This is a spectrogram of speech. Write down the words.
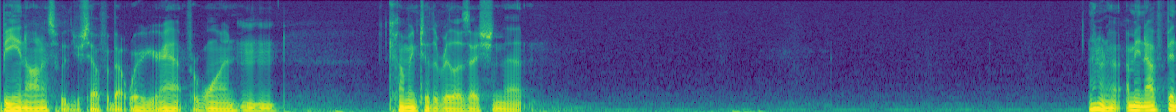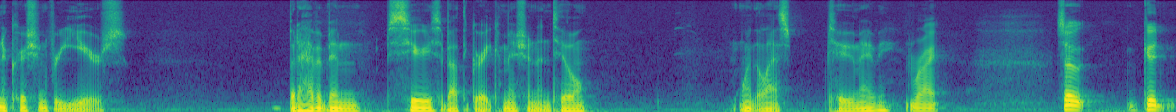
being honest with yourself about where you're at for one, Mm-hmm. coming to the realization that I don't know. I mean, I've been a Christian for years, but I haven't been serious about the Great Commission until what the last two, maybe. Right. So good.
